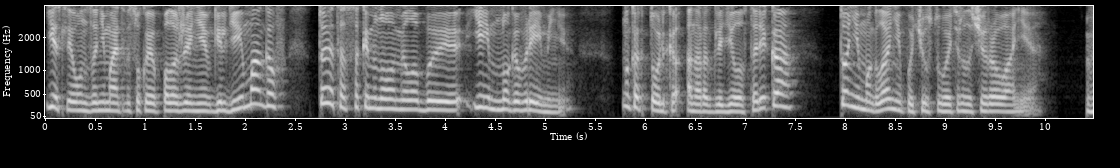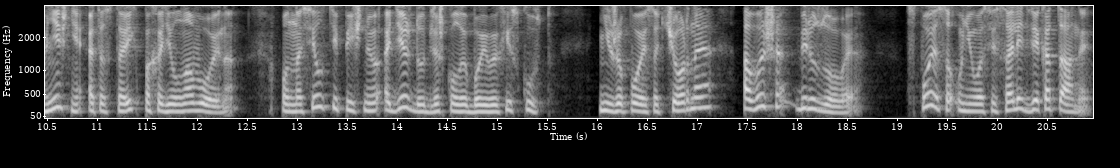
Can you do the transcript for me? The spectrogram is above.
Если он занимает высокое положение в гильдии магов, то это сэкономило бы ей много времени. Но как только она разглядела старика, то не могла не почувствовать разочарования. Внешне этот старик походил на воина. Он носил типичную одежду для школы боевых искусств. Ниже пояса черная, а выше бирюзовая. С пояса у него свисали две катаны,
